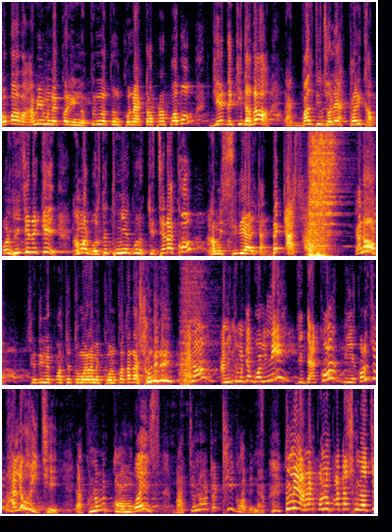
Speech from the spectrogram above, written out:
ও বাবা আমি মনে করি নতুন নতুন কোন একটা অপরা পাবো। গিয়ে দেখি দাদা এক বালতি জলে এক কাঁড়ি কাপড় ভিজে রেখে আমার বলতে তুমি এগুলো কেচে রাখো আমি সিরিয়ালটা দেখে আসি। কেন? সেদিনের পথে তোমার আমি কোন কথাটা শুনিনি? কেন? আমি তোমাকে বলিনি যে দেখো বিয়ে করেছ ভালো হয়েছে। এখন আমার কম বয়স বাচ্চা নেওয়াটা ঠিক হবে না। তুমি আমার কোনো কথা শুনেছ?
